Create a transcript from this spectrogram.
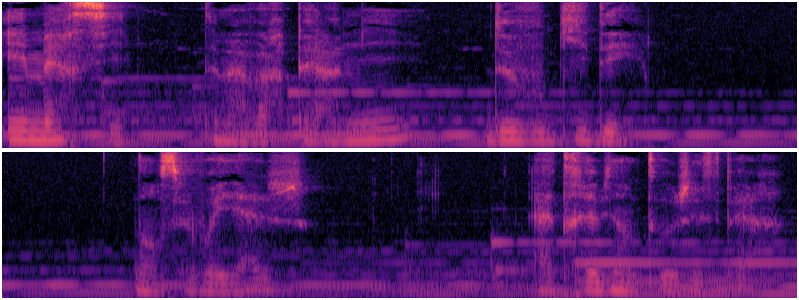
Et merci de m'avoir permis de vous guider dans ce voyage. À très bientôt, j'espère.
